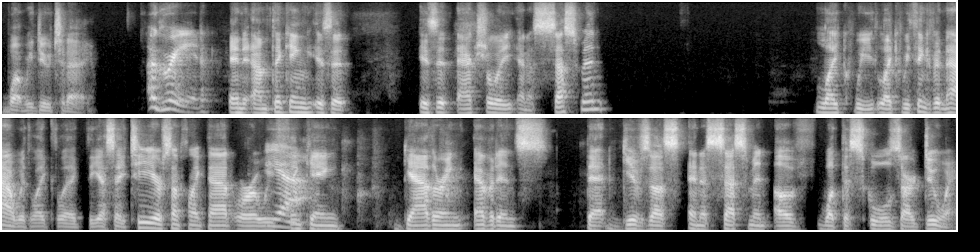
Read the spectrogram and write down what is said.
what we do today Agreed. and i'm thinking is it is it actually an assessment like we like we think of it now with like like the SAT or something like that or are we Yeah. thinking gathering evidence that gives us an assessment of what the schools are doing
